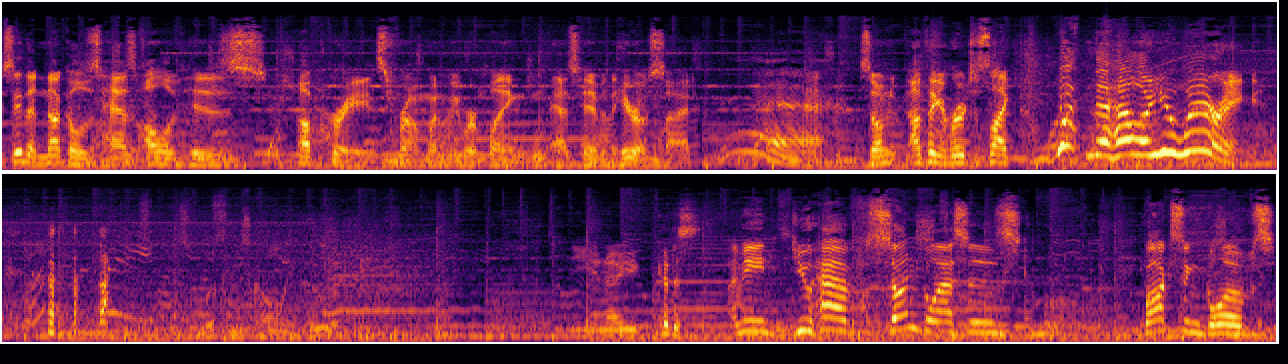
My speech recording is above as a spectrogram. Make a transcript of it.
see that Knuckles has all of his upgrades from when we were playing as him in the hero side. Yeah. So I'm, I'm thinking Rouge is like, What in the hell are you wearing? Look who's calling who at me. You know, you could have. I mean, you have sunglasses, boxing gloves,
